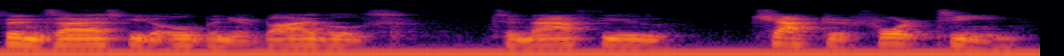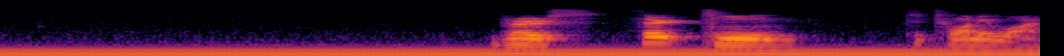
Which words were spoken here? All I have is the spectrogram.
Students, I ask you to open your Bibles to Matthew chapter 14, verse 13 to 21.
